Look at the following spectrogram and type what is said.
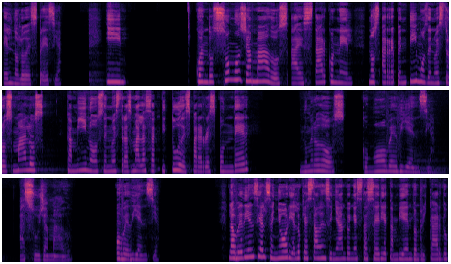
Él no lo desprecia. Y Cuando somos llamados a estar con Él, nos arrepentimos de nuestros malos caminos, de nuestras malas actitudes para responder, número dos, con obediencia a su llamado. Obediencia. La obediencia al Señor, y es lo que ha estado enseñando en esta serie también, don Ricardo,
